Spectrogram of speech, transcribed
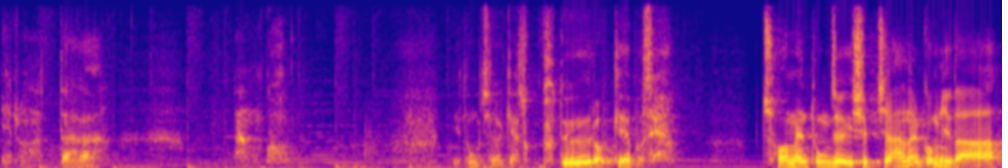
일어났다가 이 동작을 계속 부드럽게 해보세요. 처음엔 동작이 쉽지 않을 겁니다.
